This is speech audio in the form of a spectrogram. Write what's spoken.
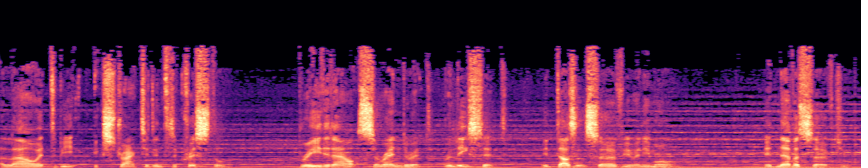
Allow it to be extracted into the crystal Breathe it out, surrender it, release it. It doesn't serve you anymore. It never served you.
